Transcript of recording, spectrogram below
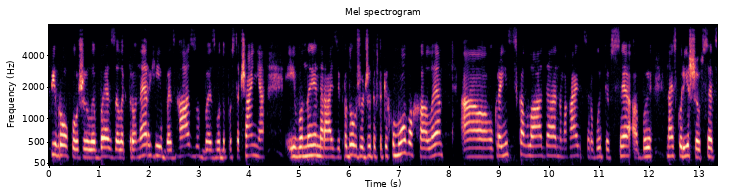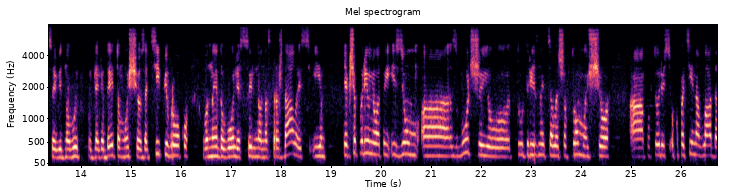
півроку жили без електроенергії, без газу, без водопостачання, і вони наразі продовжують жити в таких умовах, але а, українська влада намагається робити все, аби найскоріше все це відновити для людей, тому що за ці півроку вони доволі сильно настраждались. І якщо порівнювати Ізюм з Бучею, тут різниця лише в тому, що повторюсь, окупаційна влада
